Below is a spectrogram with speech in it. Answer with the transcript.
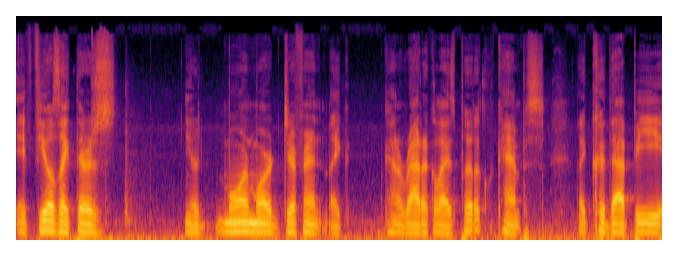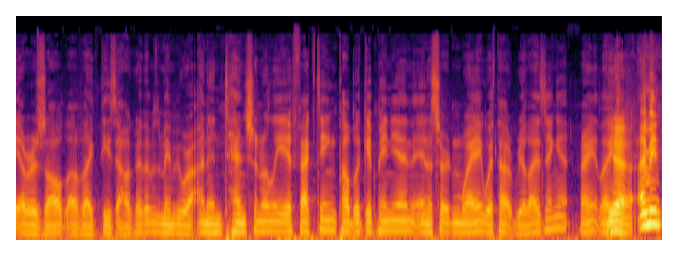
it feels like there's you know more and more different like kind of radicalized political camps like could that be a result of like these algorithms maybe we're unintentionally affecting public opinion in a certain way without realizing it right like yeah i mean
